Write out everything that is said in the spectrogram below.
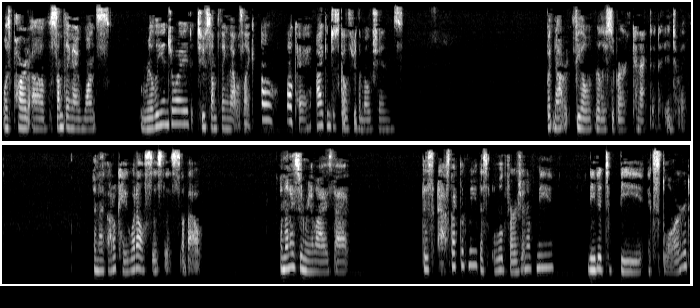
was part of something I once really enjoyed to something that was like, oh, okay, I can just go through the motions, but not feel really super connected into it. And I thought, okay, what else is this about? And then I soon realized that this aspect of me, this old version of me, needed to be explored,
